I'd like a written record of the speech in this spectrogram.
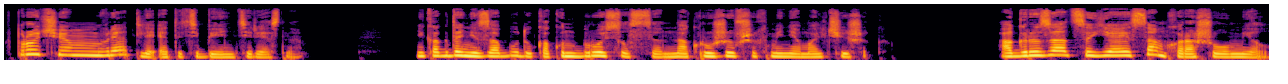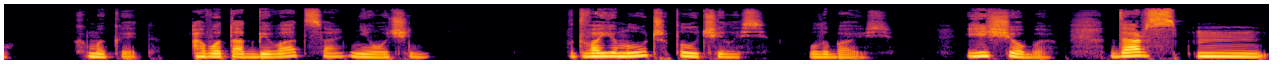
Впрочем, вряд ли это тебе интересно. Никогда не забуду, как он бросился на окруживших меня мальчишек. «Огрызаться я и сам хорошо умел», — хмыкает, «а вот отбиваться не очень». «Вдвоем лучше получилось», — улыбаюсь. «Еще бы. Дарс...» м -м,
